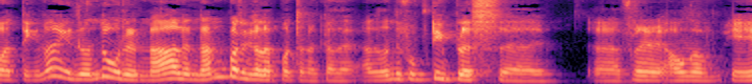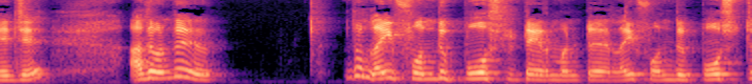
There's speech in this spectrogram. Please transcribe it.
பார்த்திங்கன்னா இது வந்து ஒரு நாலு நண்பர்களை பற்றின கதை. அது வந்து ஃபிஃப்டி ப்ளஸ் அவங்க ஏஜு அது வந்து இந்த லைஃப் வந்து போஸ்ட் ரிட்டையர்மெண்ட்டு லைஃப் வந்து போஸ்ட்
